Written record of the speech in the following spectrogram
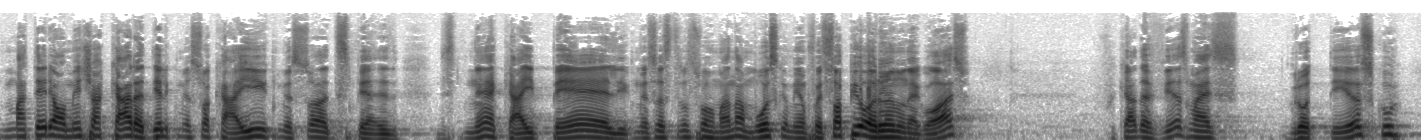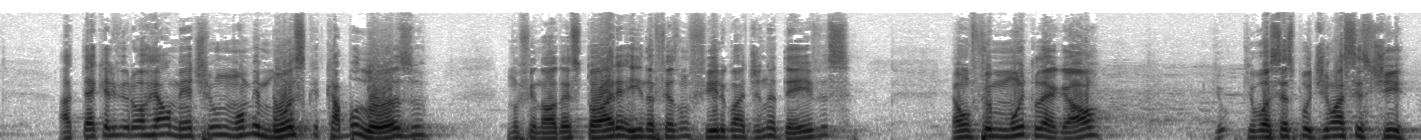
materialmente a cara dele começou a cair, começou a né, cair pele, começou a se transformar na mosca mesmo. Foi só piorando o negócio. Foi cada vez mais grotesco, até que ele virou realmente um homem mosca cabuloso no final da história e ainda fez um filho com a Dina Davis. É um filme muito legal que, que vocês podiam assistir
